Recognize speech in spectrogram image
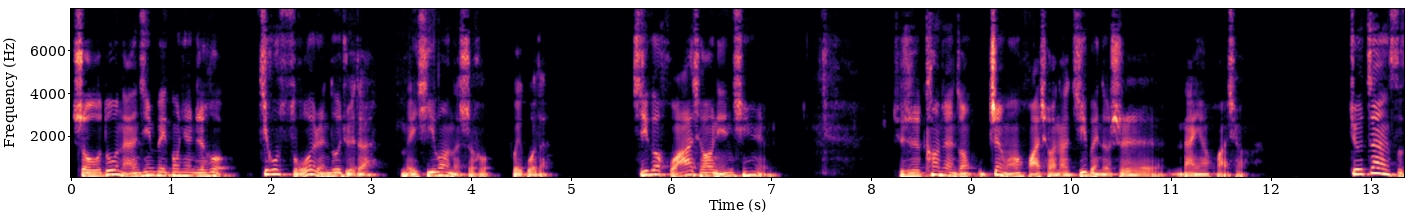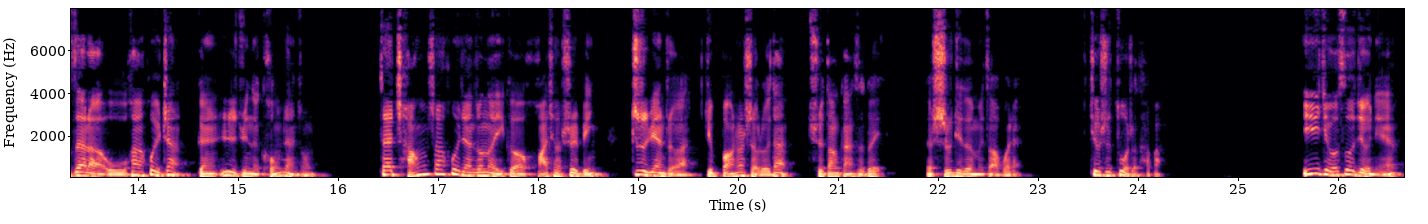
首都南京被攻陷之后，几乎所有人都觉得没希望的时候回国的。几个华侨年轻人，就是抗战中阵亡华侨呢，基本都是南洋华侨，就战死在了武汉会战跟日军的空战中。在长沙会战中的一个华侨士兵志愿者啊，就绑上手榴弹去当敢死队，的尸体都没找回来，就是作者他爸。一九四九年，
